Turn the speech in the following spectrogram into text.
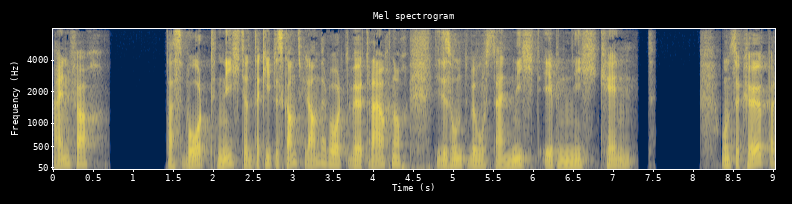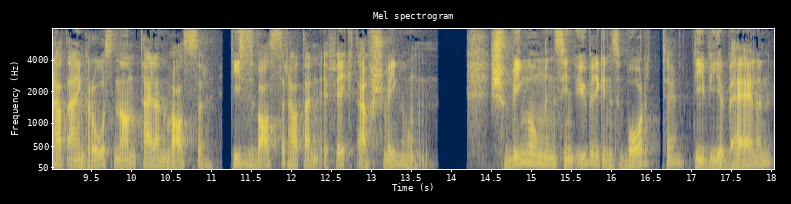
Einfach das Wort nicht, und da gibt es ganz viele andere Wörter auch noch, die das Unterbewusstsein nicht eben nicht kennt. Unser Körper hat einen großen Anteil an Wasser. Dieses Wasser hat einen Effekt auf Schwingungen. Schwingungen sind übrigens Worte, die wir wählen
